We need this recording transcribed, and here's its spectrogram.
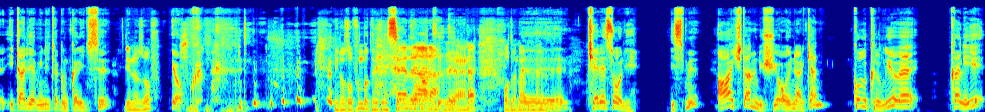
e, İtalya milli takım kalecisi Dinozof. yok. Dinozof'un da dedesi gibi yani o dönemlerde. Ee, Ceresoli ismi. Ağaçtan düşüyor oynarken kolu kırılıyor ve kaleyi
